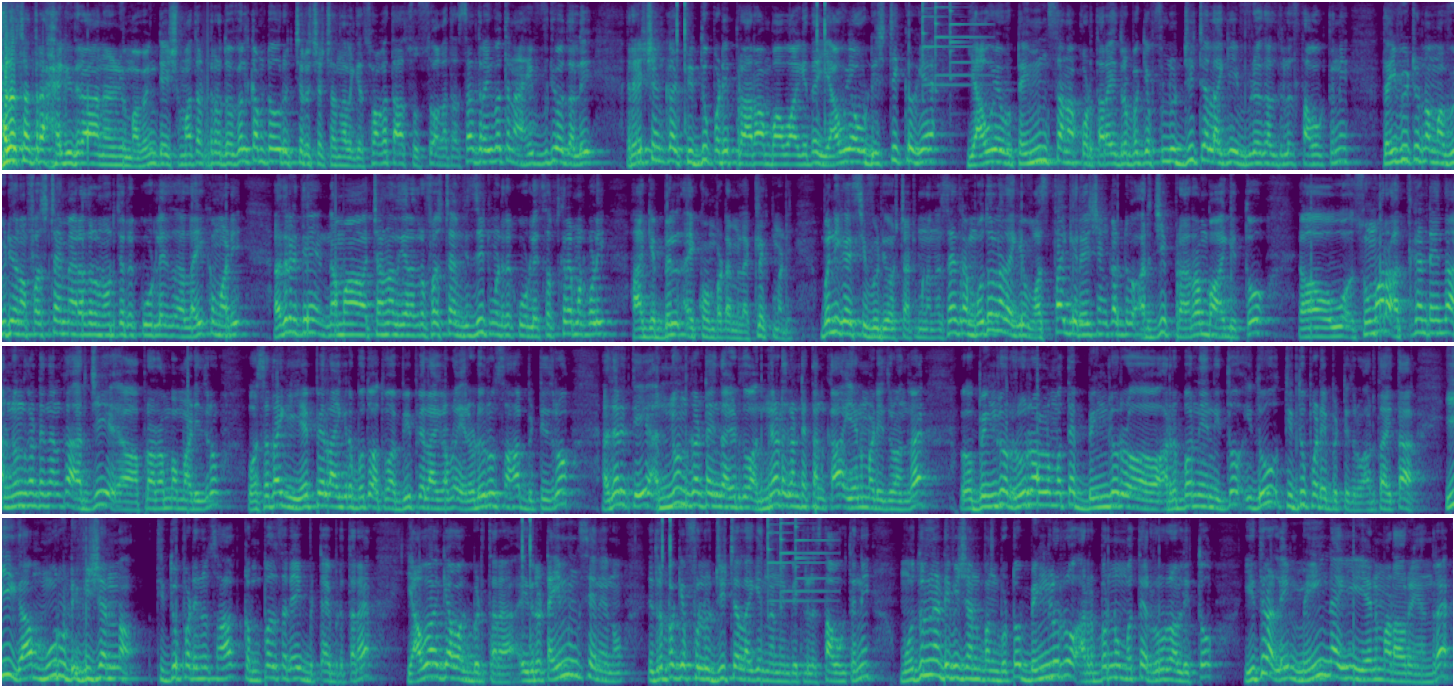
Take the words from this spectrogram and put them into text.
Hello ಸಂತ್ರ ಹೇಗಿದ್ದೀರಾ? ನಾನು ನಿಮ್ಮ ವೆಂಕಟೇಶ್ ಮಾತಾಡ್ತಿರೋದು. ವೆಲ್ಕಮ್ ಟು ರಿಚ್ ರಿಚ್ ಚಾನಲ್ಗೆ ಸ್ವಾಗತ. ಸುಸ್ವಾಗತ. ಸಂತ್ರ ಇವತ್ತಿನ ಈ ವಿಡಿಯೋದಲ್ಲಿ ರೇಷನ್ ಕಾರ್ಡ್ ತಿದ್ದುಪಡಿ ಪ್ರಾರಂಭವಾಗಿದೆ. ಯಾವ ಯಾವ ಡಿಸ್ಟಿಕ್ಗೆ ಯಾವ ಯಾವ ಟೈಮಿಂಗ್ಸ್ ಅನ್ನ ಕೊಡ್ತಾರೆ, ಇದ್ರ ಬಗ್ಗೆ ಫುಲ್ ಡೀಟೇಲ್ ಆಗಿ ಈ ವಿಡಿಯೋದಲ್ಲಿ ತಿಳಿಸ್ತಾ ಹೋಗ್ತೀನಿ. ದಯವಿಟ್ಟು ನಮ್ಮ ವಿಡಿಯೋನ ಫಸ್ಟ್ ಟೈಮ್ ಯಾರಾದರೂ ನೋಡ್ತಿದ್ರೆ ಕೂಡಲೇ ಲೈಕ್ ಮಾಡಿ. ಅದೇ ರೀತಿ ನಮ್ಮ ಚಾನಲ್ಗೆ ಯಾರಾದರೂ ಫಸ್ಟ್ ಟೈಮ್ ವಿಸಿಟ್ ಮಾಡಿದ್ರೆ ಕೂಡಲೇ ಸಬ್ಸ್ಕ್ರೈಬ್ ಮಾಡ್ಕೊಳ್ಳಿ. ಹಾಗೆ ಬೆಲ್ ಐಕಾನ್ ಬಟನ್ ಮೇಲೆ ಕ್ಲಿಕ್ ಮಾಡಿ. ಬನ್ನಿ ಗೈಸ್ ಈ ವಿಡಿಯೋ ಸ್ಟಾರ್ಟ್ ಮಾಡೋಣ. ಸ್ನೇಹಿತರೆ, ಮೊದಲನೇದಾಗಿ ಹೊಸದಾಗಿ ರೇಷನ್ ಕಾರ್ಡ್ ಅರ್ಜಿ ಪ್ರಾರಂಭ ಆಗಿತ್ತು. ಸುಮಾರು ಹತ್ತು ಗಂಟೆಯಿಂದ ಹನ್ನೊಂದು ಗಂಟೆ ತನಕ ಅರ್ಜಿ ಪ್ರಾರಂಭ ಮಾಡಿದ್ರು. ಹೊಸದಾಗಿ ಎ ಪಿ ಎಲ್ ಆಗಿರ್ಬೋದು ಅಥವಾ ಬಿ ಪಿ ಎಲ್ ಆಗಿರ್ಬೋದು ಎರಡೂ ಸಹ ಬಿಟ್ಟಿದ್ರು. ಅದೇ ರೀತಿ ಹನ್ನೊಂದು ಗಂಟೆಯಿಂದ ಹಿಡಿದು ಹನ್ನೆರಡು ಗಂಟೆ ತನಕ ಏನು ಮಾಡಿದ್ರು ಅಂದ್ರೆ, ಬೆಂಗಳೂರು ರೂರಲ್ ಮತ್ತೆ ಬೆಂಗಳೂರು ಅರ್ಬನ್ ಏನಿತ್ತು, ಇದು ತಿದ್ದುಪಡಿ ಬಿಟ್ಟಿದ್ರು. ಅರ್ಥ ಆಯ್ತಾ? ಈಗ ಮೂರು ಡಿವಿಷನ್ ತಿದ್ದುಪಡಿನೂ ಸಹ ಕಂಪಲ್ಸರಿಯಾಗಿ ಬಿಟ್ಟೇ ಬಿಡ್ತಾರೆ. ಯಾವಾಗ ಯಾವಾಗ ಬಿಡ್ತಾರೆ? ಇದರ ಟೈಮಿಂಗ್ಸ್ ಏನೇನು? ಇದ್ರ ಬಗ್ಗೆ ಫುಲ್ ಡೀಟೇಲ್ ಆಗಿ ನಾನು ನಿಮಗೆ ತಿಳಿಸ್ತಾ ಹೋಗ್ತೀನಿ. ಮೊದಲನೇ ಡಿವಿಷನ್ ಬಂದ್ಬಿಟ್ಟು ಬೆಂಗಳೂರು ಅರ್ಬನ್ನು ಮತ್ತೆ ರೂರಲ್ ಇತ್ತು. ಇದರಲ್ಲಿ ಮೇಯ್ನ್ ಆಗಿ ಏನು ಮಾಡೋರಿ ಅಂದ್ರೆ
